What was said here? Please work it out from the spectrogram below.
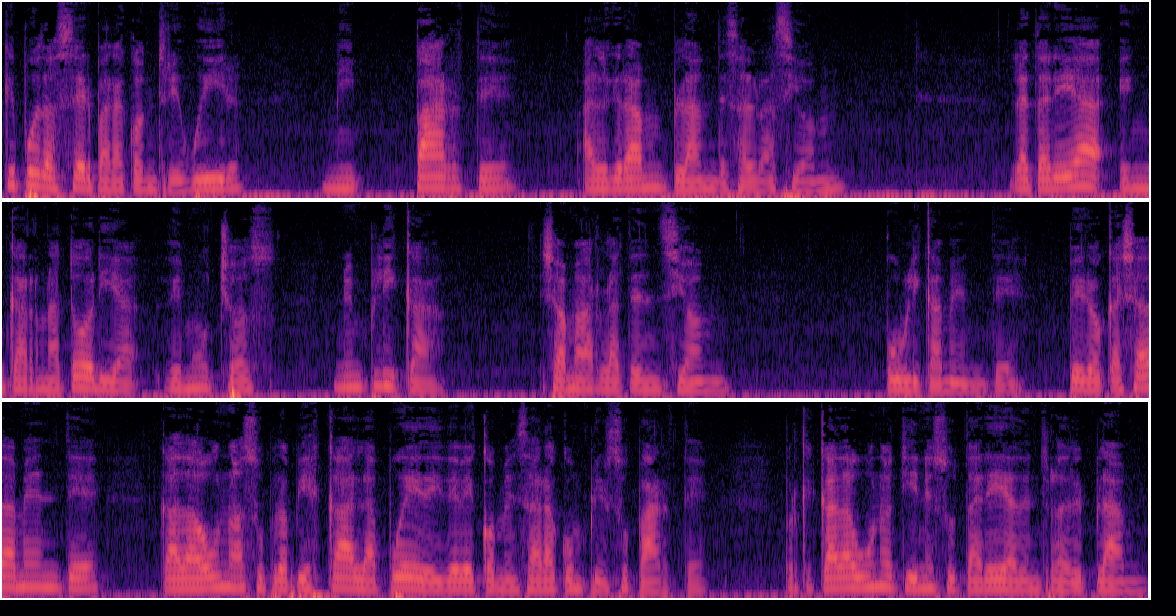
¿qué puedo hacer para contribuir mi parte al gran plan de salvación? La tarea encarnatoria de muchos no implica llamar la atención públicamente, pero calladamente cada uno a su propia escala puede y debe comenzar a cumplir su parte, porque cada uno tiene su tarea dentro del plan,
